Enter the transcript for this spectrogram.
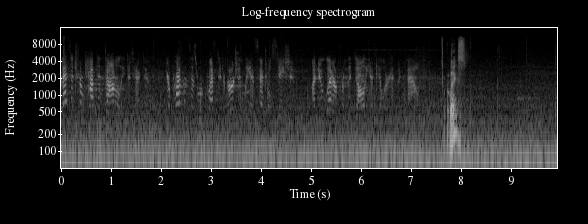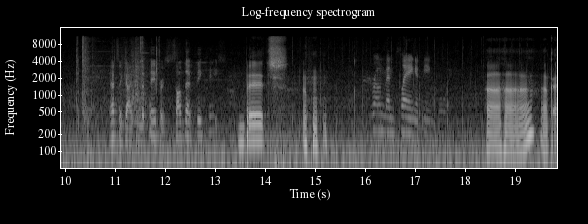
Message from Captain Donnelly, Detective. Your presence is requested urgently at Central Station. A new letter from the Dahlia killer has been found. Oh, Thanks. That's the guy from the papers. Solved that big case. Bitch. Grown men playing at being boys. uh huh. Okay.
